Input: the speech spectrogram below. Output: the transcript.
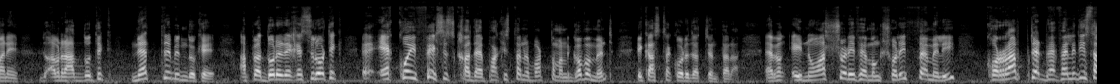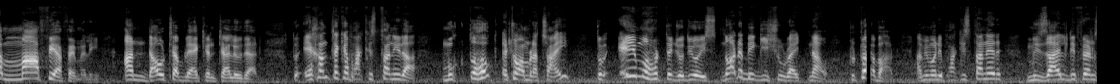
মানে রাজনৈতিক নেতৃবৃন্দকে আপনার ধরে রেখেছিল ঠিক একই ফেসিস কাদায় পাকিস্তানের বর্তমান গভর্নমেন্ট এই কাজটা করে যাচ্ছেন তারা। এবং এই নওয়াজ শরীফ এবং Sharif family corrupted family this uh mafia family undoubtably I can tell you that তো এখান থেকে পাকিস্তানিরা মুক্ত হোক এটাও আমরা চাই। তো এই মুহূর্তে যদিও it's not a big issue right now to talk about আমি মনে পাকিস্তানের মিসাইল ডিফেন্স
